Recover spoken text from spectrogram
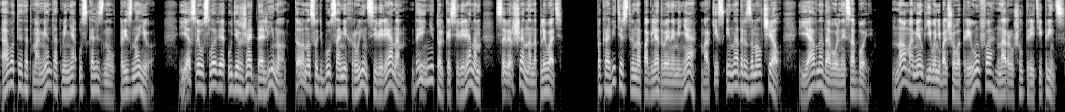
А вот этот момент от меня ускользнул, признаю. Если условие удержать долину, то на судьбу самих руин северянам, да и не только северянам, совершенно наплевать. Покровительственно поглядывая на меня, маркиз Инадр замолчал, явно довольный собой. Но момент его небольшого триумфа нарушил третий принц.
